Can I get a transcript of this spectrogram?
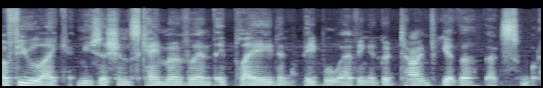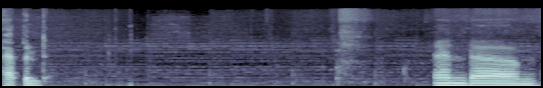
a few like musicians came over and they played and people were having a good time together. That's what happened. And um,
